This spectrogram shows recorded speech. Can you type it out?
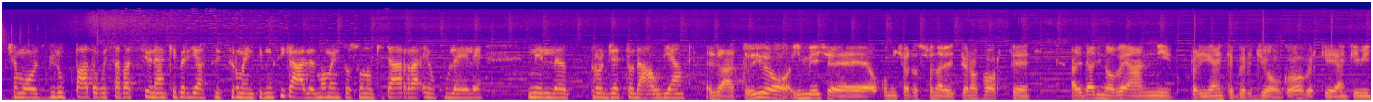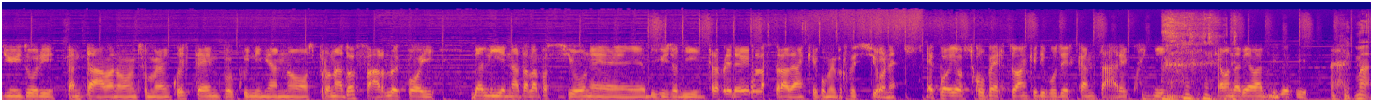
diciamo, sviluppato questa passione anche per gli altri strumenti musicali, al momento sono chitarra e ukulele nel progetto d'Audia. Esatto, io invece ho cominciato a suonare il pianoforte all'età di 9 anni, praticamente per gioco, perché anche i miei genitori cantavano insomma in quel tempo e quindi mi hanno spronato a farlo e poi da lì è nata la passione, ho deciso di intraprendere quella strada anche come professione e poi ho scoperto anche di poter cantare, quindi siamo andati avanti così. Ma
